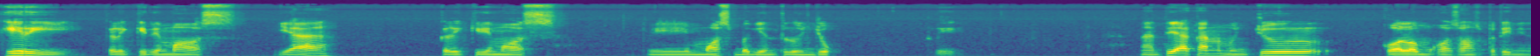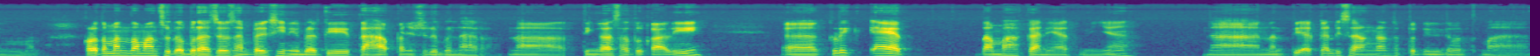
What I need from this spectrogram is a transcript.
kiri. Klik kiri mouse ya klik kiri mouse. Ini mouse bagian telunjuk. Klik. Nanti akan muncul kolom kosong seperti ini teman-teman. Kalau teman-teman sudah berhasil sampai sini berarti tahapannya sudah benar. Nah tinggal satu kali eh, klik add. Tambahkan ya artinya nah nanti akan disarankan seperti ini teman-teman.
